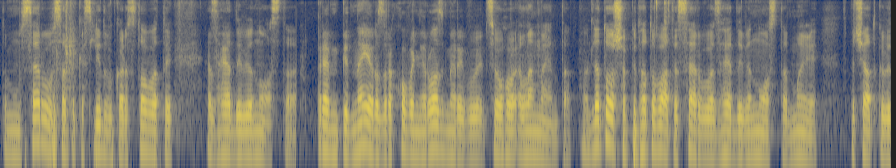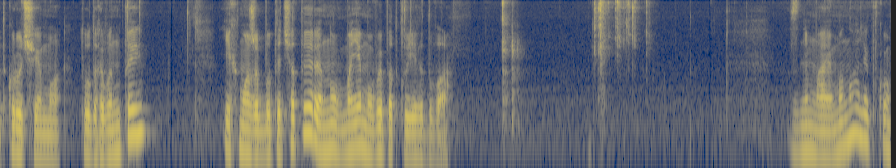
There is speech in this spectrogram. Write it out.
Тому серву все-таки слід використовувати SG90. Прямо під неї розраховані розміри цього елемента. Для того, щоб підготувати серву SG90, ми спочатку відкручуємо тут гвинти. Їх може бути 4, ну в моєму випадку їх 2. Знімаємо наліпку.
